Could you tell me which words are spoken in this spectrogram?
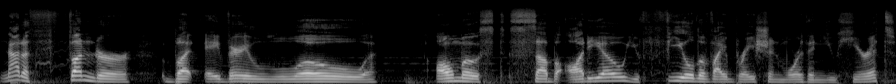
Not a thunder, but a very low, almost sub audio. You feel the vibration more than you hear it.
